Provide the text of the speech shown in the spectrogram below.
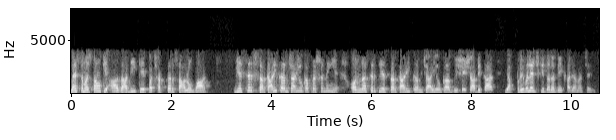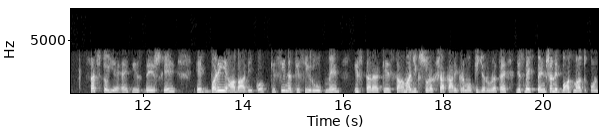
मैं समझता हूँ कि आज़ादी के 75 सालों बाद ये सिर्फ़ सरकारी कर्मचारियों का प्रश्न नहीं है और न सिर्फ़ ये सरकारी कर्मचारियों का विशेषाधिकार या प्रिविलेज की तरह देखा जाना चाहिए। सच तो ये है कि इस देश के एक बड़ी आबादी को किसी न किसी रूप में इस तरह के सामाजिक सुरक्षा कार्यक्रमों की ज़रूरत है, जिसमें एक पेंशन एक बहुत महत्वपूर्ण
